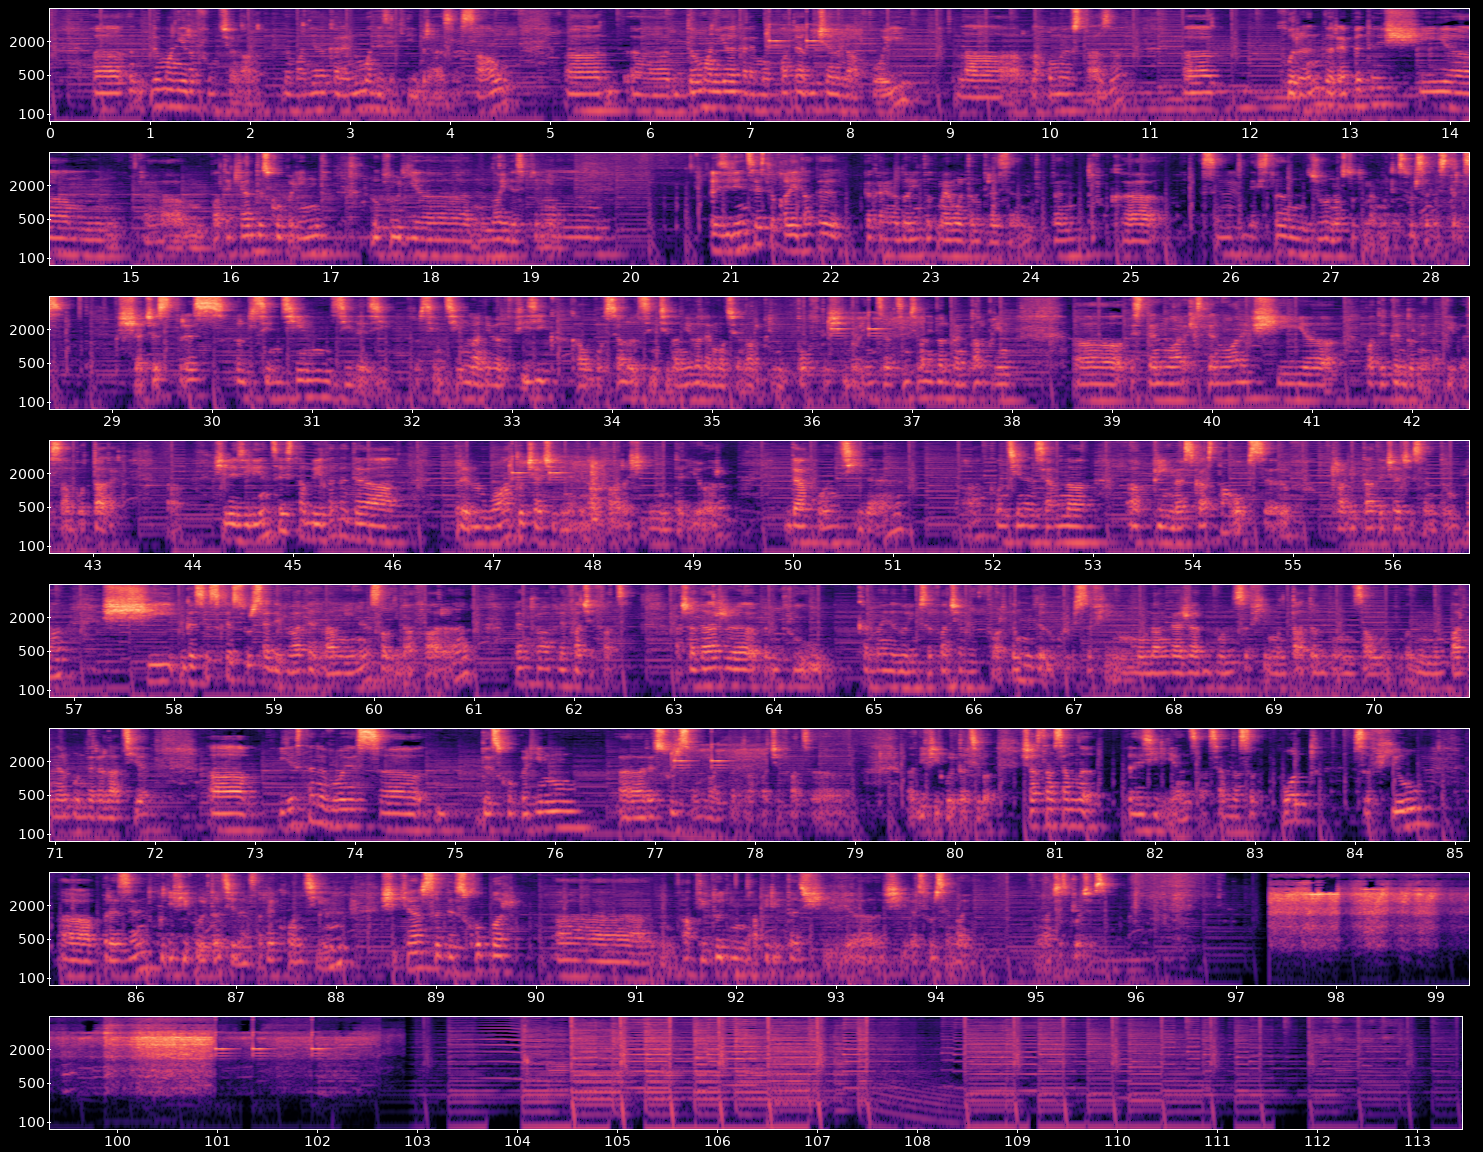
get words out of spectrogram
de o manieră funcțională, de o manieră care nu mă dezechilibrează sau de o manieră care mă poate aduce înapoi la, la homeostază curând, repede și uh, uh, poate chiar descoperind lucruri uh, noi despre mine. Reziliența este o calitate pe care ne dorim tot mai mult în prezent, pentru că sunt, există în jurul nostru tot mai multe surse de stres. Și acest stres îl simțim zi de zi. Îl simțim la nivel fizic, ca oboseală, îl simțim la nivel emoțional, prin pofte și dorințe, îl simțim la nivel mental, prin uh, extenuare, extenuare și uh, poate gânduri negative, sabotare. Da? Și reziliența este abilitatea de a prelua tot ceea ce vine din afară și din interior, de a conține. Da? Conține înseamnă uh, primesc asta, observ, claritate ceea ce se întâmplă și găsesc resurse adecvate la mine sau din afară pentru a le face față. Așadar, uh, pentru că noi ne dorim să facem foarte multe lucruri, să fim un angajat bun, să fim un tată bun sau un partener bun de relație, uh, este nevoie să descoperim uh, resurse noi pentru a face față dificultăților. Și asta înseamnă reziliență, înseamnă să pot să fiu uh, prezent cu dificultățile, să le conțin și chiar să descoper uh, aptitudini, abilități și, uh, și resurse noi în acest proces.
